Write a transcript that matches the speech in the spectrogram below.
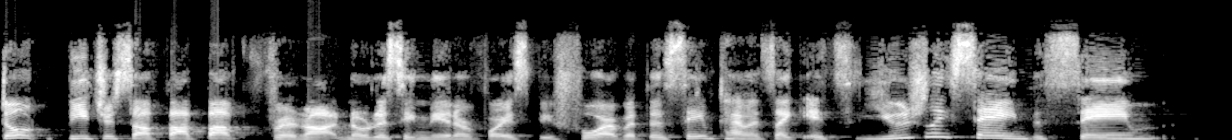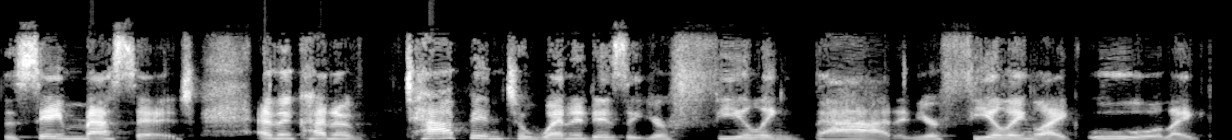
don't beat yourself up up for not noticing the inner voice before. But at the same time, it's like it's usually saying the same the same message and then kind of tap into when it is that you're feeling bad and you're feeling like ooh like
